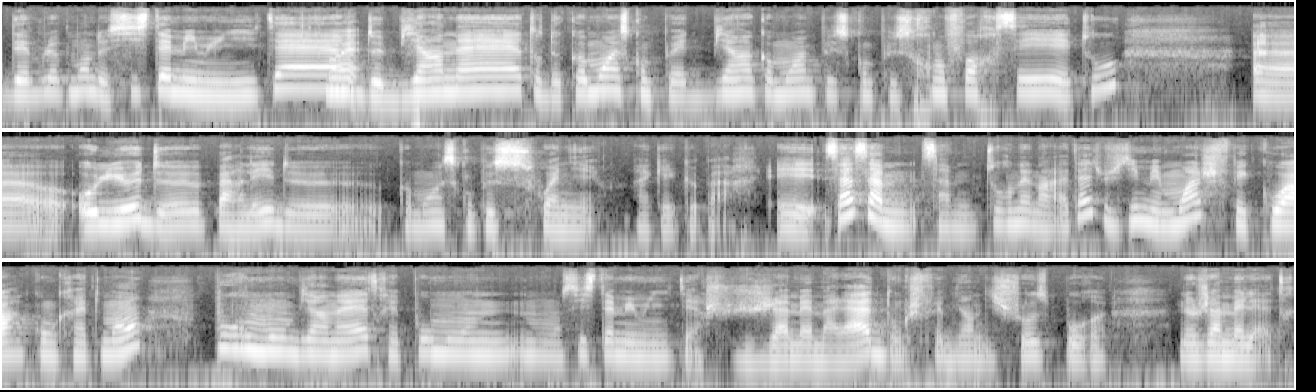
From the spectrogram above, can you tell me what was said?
développement de système immunitaire, de bien-être, de comment est-ce qu'on peut être bien, comment est-ce qu'on peut se renforcer et tout, euh, au lieu de parler de comment est-ce qu'on peut se soigner à quelque part. Et ça, ça me, ça me tournait dans la tête. Je me dis, mais moi, je fais quoi concrètement pour mon bien-être et pour mon, mon, système immunitaire? Je suis jamais malade, donc je fais bien des choses pour ne jamais l'être.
